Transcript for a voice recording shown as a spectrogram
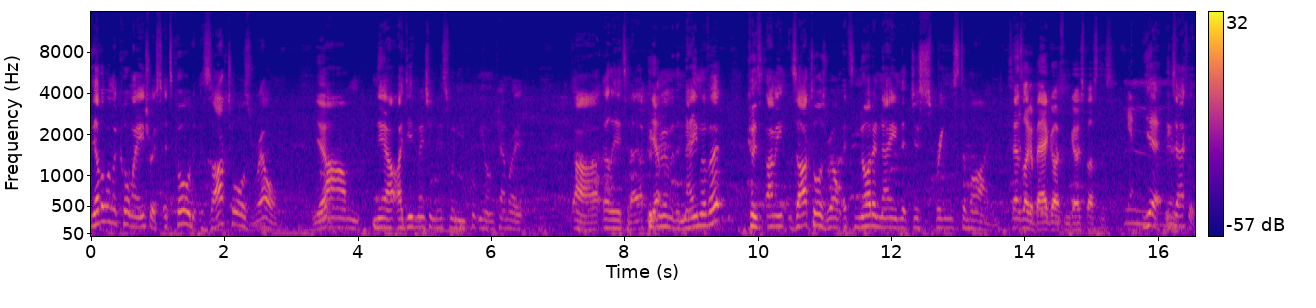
the other one that caught my interest, it's called Zarktor's Realm. Yeah. Um, now, I did mention this when you put me on camera uh, earlier today. I couldn't Yep. remember the name of it Because I mean, Zarktor's realm. It's not a name that just springs to mind. Sounds like a bad guy from Ghostbusters. Mm. Yeah, exactly.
